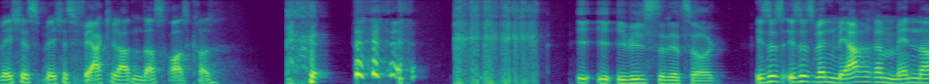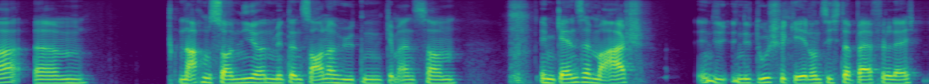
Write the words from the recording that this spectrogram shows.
Welches, welches Ferkel hat denn das rausgehauen? Ich, ich, ich will es dir nicht sagen. Ist es, ist es, wenn mehrere Männer ähm, nach dem Saunieren mit den Saunahüten gemeinsam im Gänsemarsch in die, in die Dusche gehen und sich dabei vielleicht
